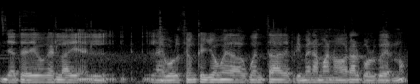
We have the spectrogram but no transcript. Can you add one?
Ya te digo que es la, la, evolución que yo me he dado cuenta de primera mano ahora al volver, ¿no?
